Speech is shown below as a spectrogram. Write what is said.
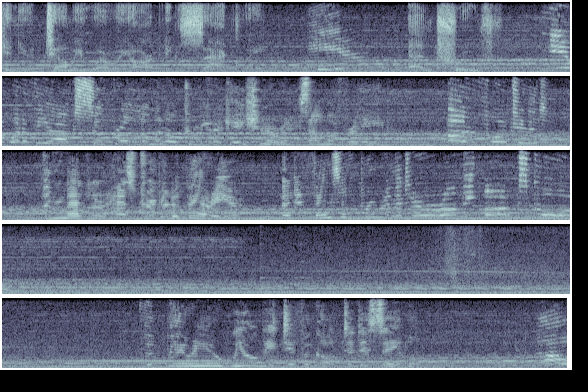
Can you tell me where we are exactly? Here. And truth? Near one of the Ark's supraluminal communication arrays, I'm afraid. Unfortunate. The meddler has triggered a barrier, a defensive perimeter around the Ark's core. Barrier will be difficult to disable. How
